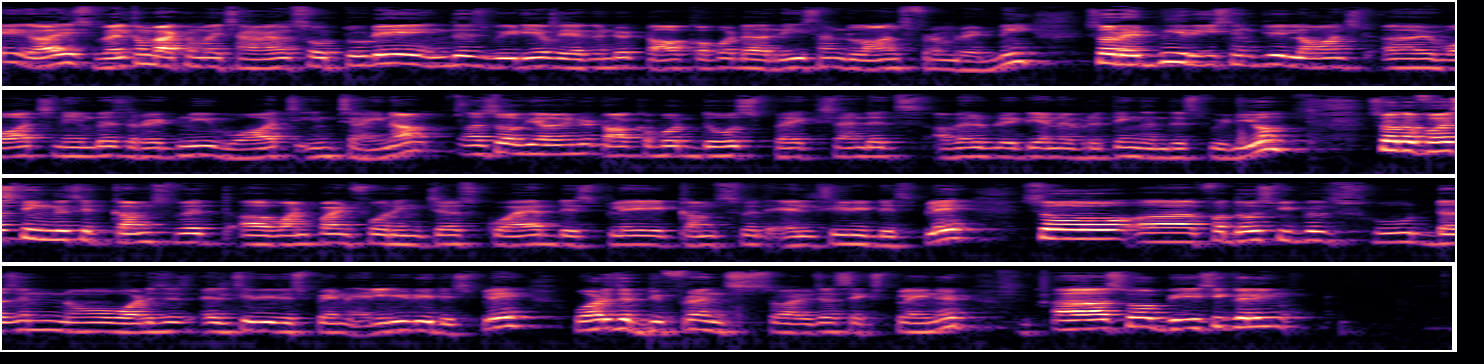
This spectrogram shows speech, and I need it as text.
Hey guys, welcome back to my channel. So today in this video we are going to talk about a recent launch from Redmi. So Redmi recently launched a watch named as Redmi Watch in China. Uh, so we are going to talk about those specs and its availability and everything in this video. So the first thing is it comes with a 1.4 inches square display. It comes with LCD display. So uh, for those people who doesn't know what is this LCD display and LED display, what is the difference? So I'll just explain it. Uh, so basically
